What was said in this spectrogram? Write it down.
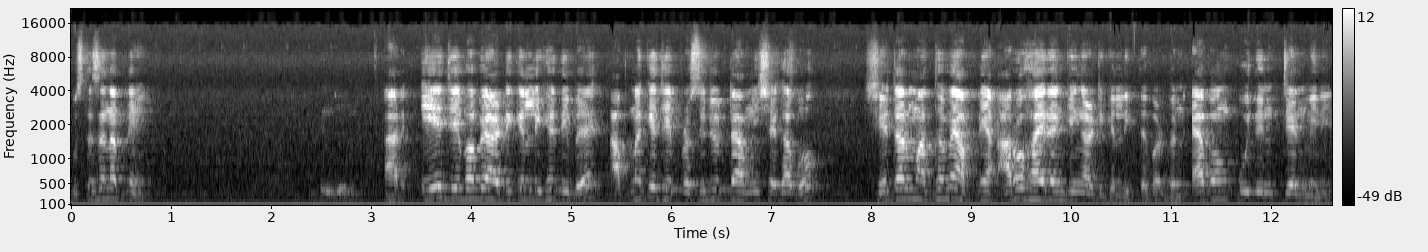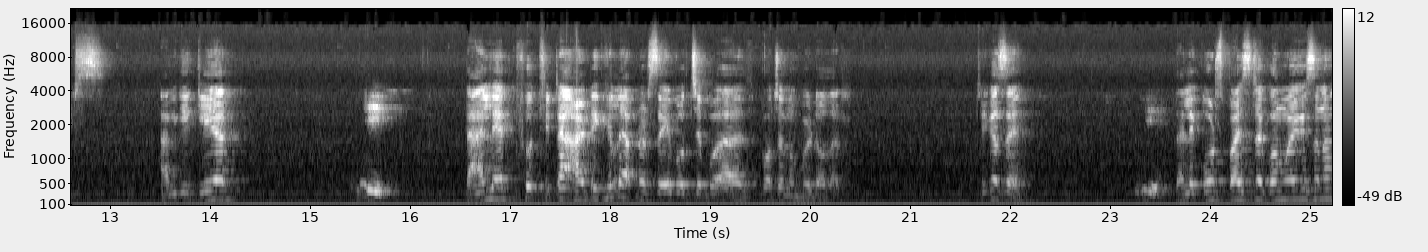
বুঝতেছেন আপনি? আর এ যেভাবে আর্টিকেল লিখে দিবে আপনাকে যে প্রসিডিউরটা আমি শেখাবো সেটার মাধ্যমে আপনি আরও হাই র্যাঙ্কিং আর্টিকেল লিখতে পারবেন এবং উইদিন টেন মিনিটস আমি কি ক্লিয়ার তাহলে প্রতিটা আর্টিকেলে আপনার সেভ হচ্ছে পঁচানব্বই ডলার ঠিক আছে? তাহলে কোর্স প্রাইসটা কম হয়ে গেছে না?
